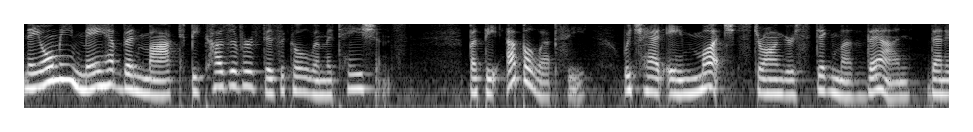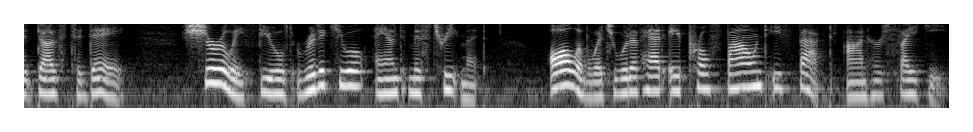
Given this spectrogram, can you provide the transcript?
Naomi may have been mocked because of her physical limitations, but the epilepsy, which had a much stronger stigma then than it does today, surely fueled ridicule and mistreatment all of which would have had a profound effect on her psyche.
